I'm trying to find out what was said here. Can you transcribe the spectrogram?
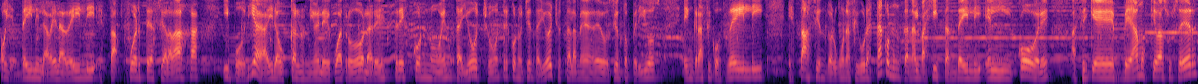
Oye, Daily, la vela Daily está fuerte hacia la baja y podría ir a buscar los niveles de 4 dólares, 3,98, 3,88 está la media de 200 periodos en gráficos Daily, está haciendo alguna figura, está con un canal bajista en Daily, el cobre, así que veamos qué va a suceder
